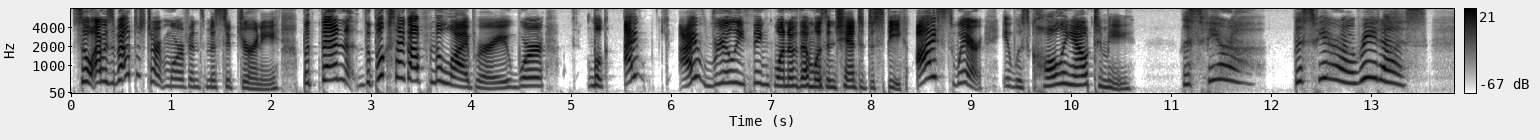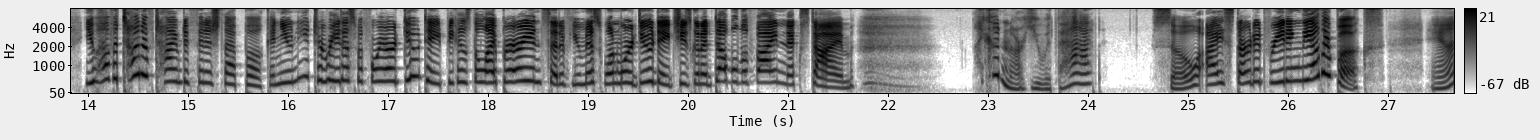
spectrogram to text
So I was about to start Morven's Mystic Journey, but then the books I got from the library were look, I I really think one of them was enchanted to speak. I swear, it was calling out to me. Lysphera, Lysphera, read us. You have a ton of time to finish that book, and you need to read us before our due date because the librarian said if you miss one more due date, she's going to double the fine next time. I couldn't argue with that. So I started reading the other books. And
